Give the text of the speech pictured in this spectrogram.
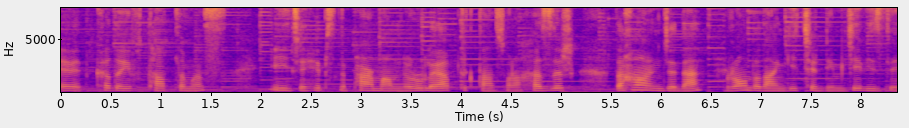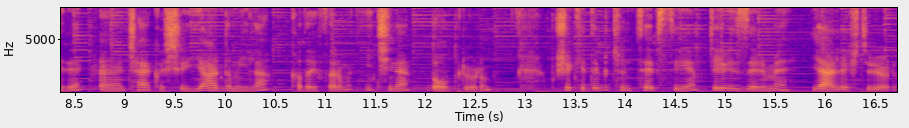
Evet, kadayıf tatlımız iyice hepsini parmağımla rulo yaptıktan sonra hazır. Daha önceden rondodan geçirdiğim cevizleri e, çay kaşığı yardımıyla kadayıflarımın içine dolduruyorum. Bu şekilde bütün tepsiye cevizlerimi yerleştiriyorum.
